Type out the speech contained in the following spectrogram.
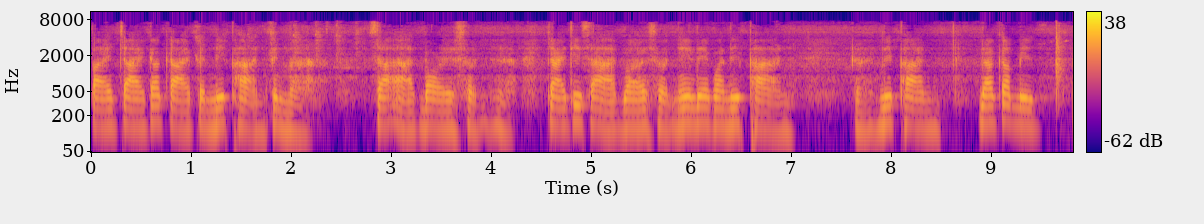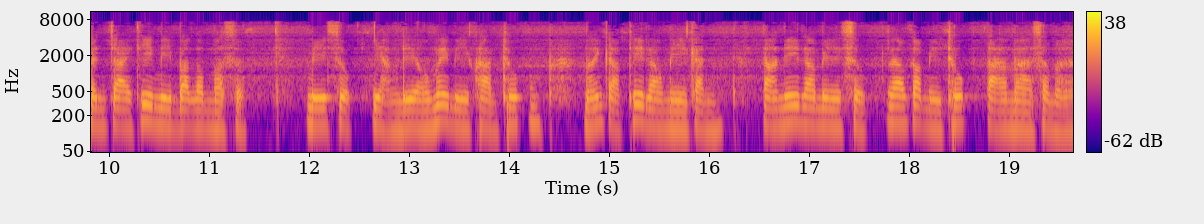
ไปใจก็กลายเป็นนิพพานขึ้นมา สะอาดบริสุทธิ์ ใจที่สะอาดบริสุทธิ์นี่เรียกว่านิพพาน นิพพานแล้วก็มีเป็นใจที่มีบรมสุข มีสุขอย่างเดียวไม่มีความทุกข์เหมือนกับที่เรามีกัน ตอนนี้เรามีสุขแล้วก็มีทุกข์ตามมาเสมอ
